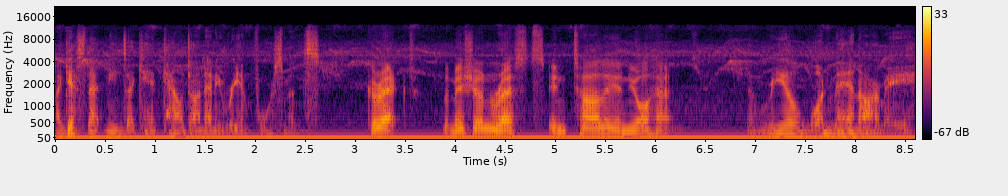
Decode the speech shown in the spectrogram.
I guess that means I can't count on any reinforcements. Correct. The mission rests entirely in your hands. A real one-man army.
